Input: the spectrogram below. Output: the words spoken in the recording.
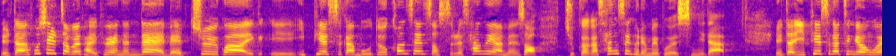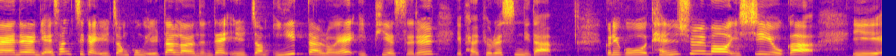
일단 호실적을 발표했는데 매출과 EPS가 모두 컨센서스를 상회하면서 주가가 상승 흐름을 보였습니다. 일단 EPS 같은 경우에는 예상치가 1.01달러였는데 1.22달러의 EPS를 발표를 했습니다. 그리고 댄 슐머 이 CEO가 이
